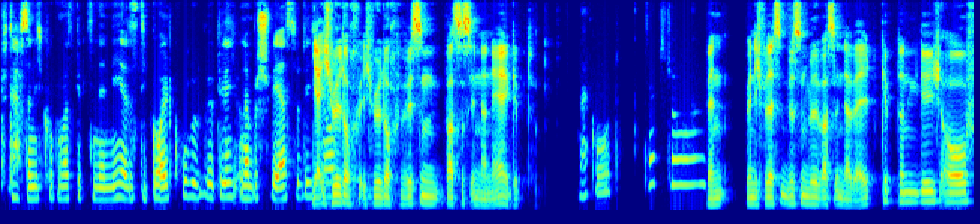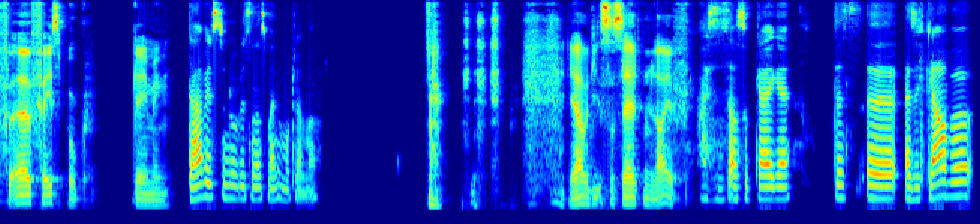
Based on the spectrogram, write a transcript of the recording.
Du darfst doch nicht gucken, was gibt's in der Nähe. Das ist die Goldgrube wirklich und dann beschwerst du dich. Ja, ich noch. will doch, ich will doch wissen, was es in der Nähe gibt. Na gut, selbst schon. Wenn wenn ich wissen wissen will, was in der Welt gibt, dann gehe ich auf äh, Facebook Gaming. Da willst du nur wissen, was meine Mutter macht. ja, aber die ist so selten live. Ah, das ist auch so geil, gell? Das, äh, also ich glaube,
